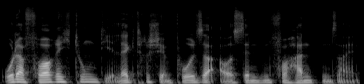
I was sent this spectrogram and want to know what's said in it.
oder Vorrichtungen, die elektrische Impulse aussenden, vorhanden sein.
